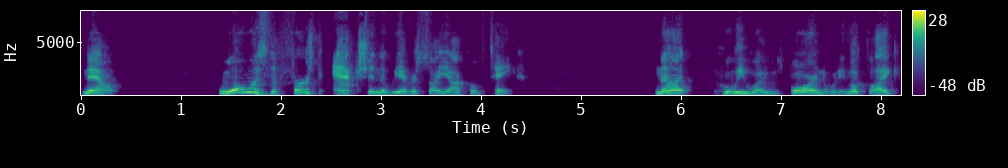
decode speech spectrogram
Now, what was the first action that we ever saw Yaakov take? Not who he was, born, what he looked like,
